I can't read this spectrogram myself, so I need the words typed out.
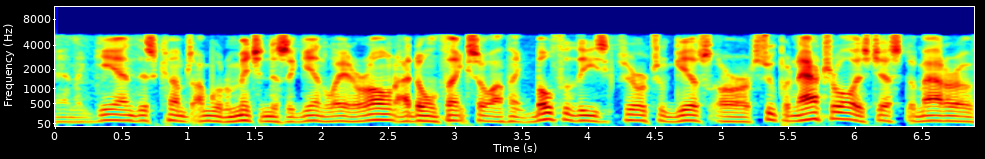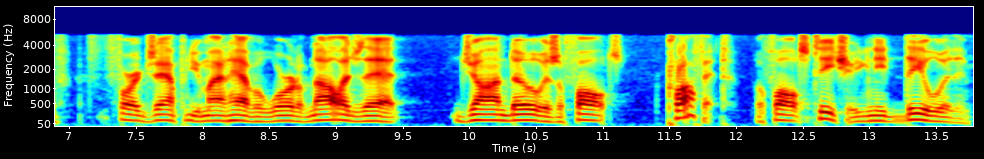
And again, this comes, I'm going to mention this again later on. I don't think so. I think both of these spiritual gifts are supernatural. It's just a matter of, for example, you might have a word of knowledge that John Doe is a false prophet, a false teacher. You need to deal with him.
